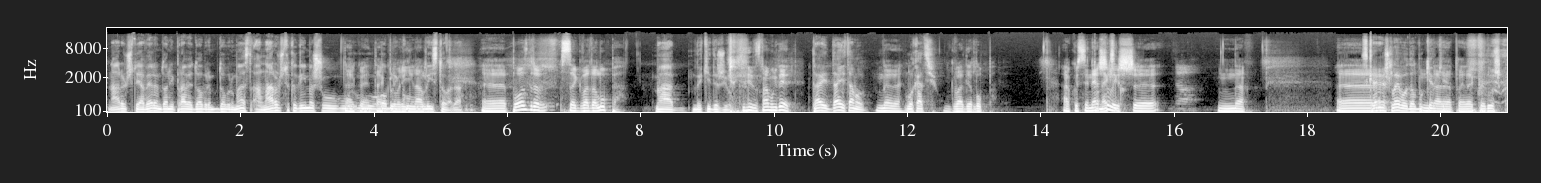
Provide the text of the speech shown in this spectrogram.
naročito ja verujem da oni prave dobre, dobru mast, ali naročito kad ga imaš u, tako je, u tako obliku original. listova. Da. E, pozdrav sa Guadalupe. Ma, nek ide život. Znamo gde je. Daj, daj tamo da, da. lokaciju. Guadalupe. Ako se ne šališ... E, da. da. E, Skreneš levo od Albuquerque. Da, da, pa je rekao Duško.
